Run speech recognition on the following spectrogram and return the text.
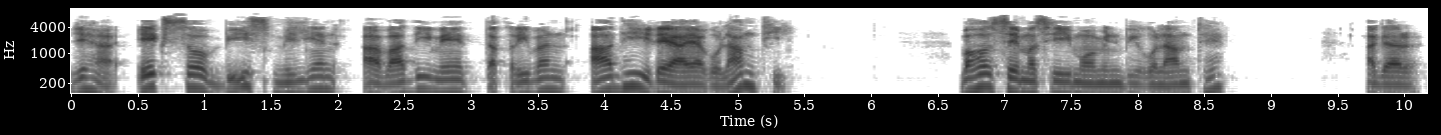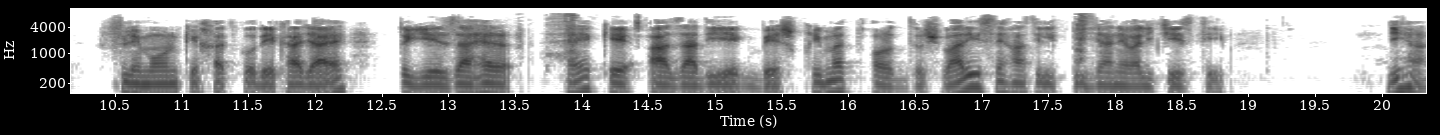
جی ہاں ایک سو بیس ملین آبادی میں تقریباً آدھی رعایا غلام تھی۔ بہت سے مسیح مومن بھی غلام تھے۔ اگر فلمون کے خط کو دیکھا جائے تو یہ ظاہر ہے کہ آزادی ایک بیش قیمت اور دشواری سے حاصل کی جانے والی چیز تھی۔ جی ہاں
